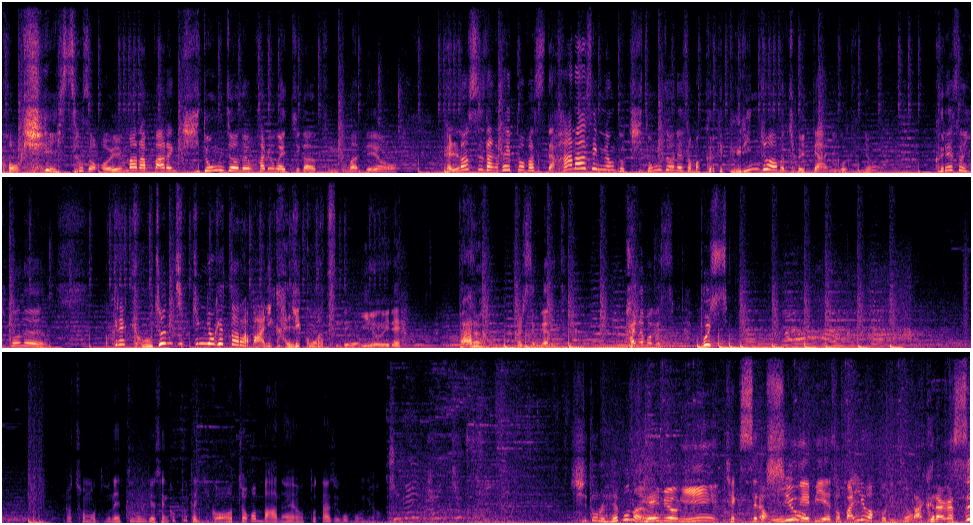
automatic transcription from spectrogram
거기에 있어서 얼마나 빠른 기동전을 활용할지가 궁금한데요. 밸런스상 살펴봤을 때 하나 생명도 기동전에서 막 그렇게 느린 조합은 절대 아니거든요. 그래서 이거는 그냥 교전 집중력에 따라 많이 갈릴 것 같은데요. 일요일에 바로 결승가는 가려보겠습니다. 보시죠. 그렇죠. 뭐 눈에 띄는 게 생각보다 이것저것 많아요. 또 따지고 보면 시도를 해보나요? 세 명이 잭스가 시오! 50에 비해서 빨리 왔거든요. 나크라가스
